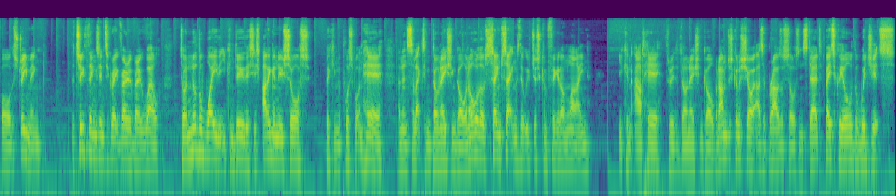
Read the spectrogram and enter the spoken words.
for the streaming, the two things integrate very, very well. So another way that you can do this is adding a new source, picking the plus button here, and then selecting donation goal. And all those same settings that we've just configured online, you can add here through the donation goal. But I'm just going to show it as a browser source instead. Basically, all the widgets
